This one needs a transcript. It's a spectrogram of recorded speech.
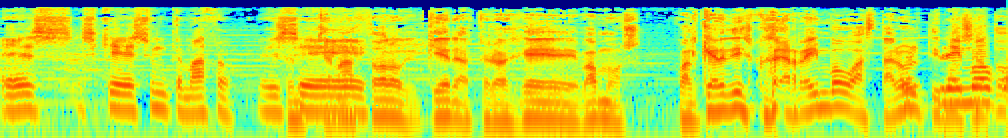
Es, es que es un temazo. Es, Es un eh, temazo lo que quieras, pero es que, vamos, cualquier disco de Rainbow hasta el último. Rainbow, o sea, todo.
